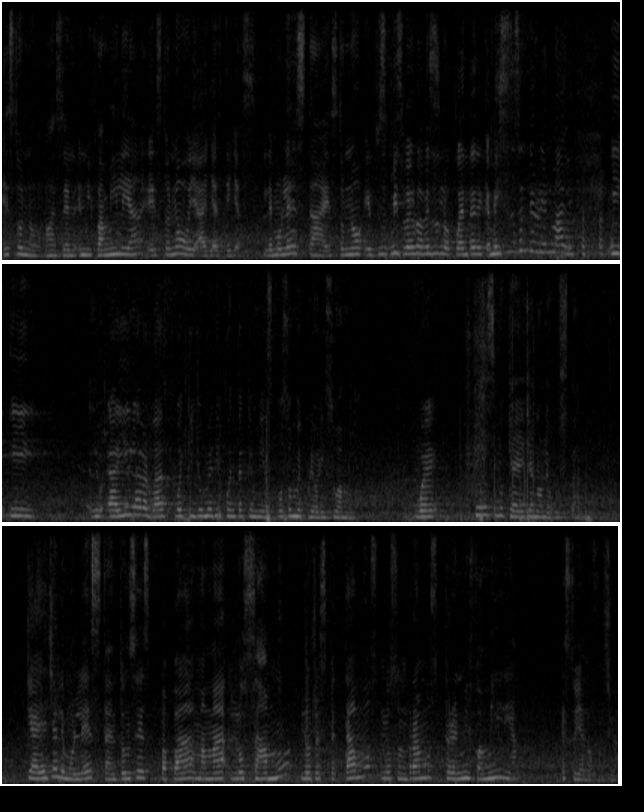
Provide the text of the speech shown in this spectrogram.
esto no, o sea, en, en mi familia esto no, y a ellas, ellas le molesta, esto no. Entonces mi suegro a veces lo cuenta y de que me hiciste sentir bien mal. Y, y- y ahí la verdad fue que yo me di cuenta que mi esposo me priorizó a mí. Fue, ¿qué es lo que a ella no le gusta? que a ella le molesta. Entonces, papá, mamá, los amo, los respetamos, los honramos, pero en mi familia esto ya no funciona.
